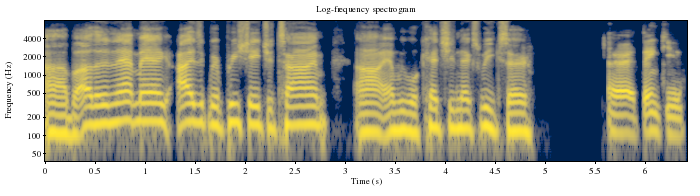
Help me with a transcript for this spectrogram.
Uh, but other than that, man, Isaac, we appreciate your time, uh, and we will catch you next week, sir. all right, thank you.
